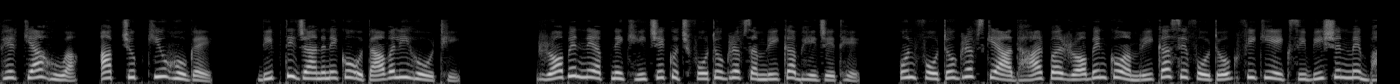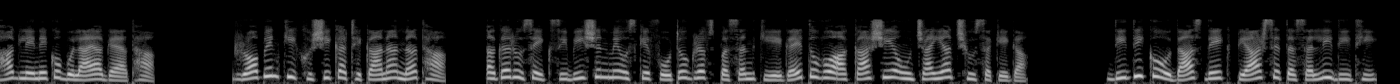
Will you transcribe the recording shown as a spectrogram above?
फिर क्या हुआ? आप चुप क्यों हो गए? दीप्ति जानने को उतावली हो उठी। रॉबिन ने अपने खींचे कुछ फोटोग्राफ्स अमेरिका भेजे थे। उन फोटोग्राफ्स के आधार पर रॉबिन को अमेरिका से फोटोग्राफी की एग्जीबिशन में भाग लेने को बुलाया गया था। रॉबिन की खुशी का ठिकाना न था। अगर उस एग्जीबिशन में उसके फोटोग्राफ्स पसंद किए गए तो वो आकाशीय ऊंचाइयाँ छू सकेगा। दीदी को उदास देख प्यार से तसल्ली दी थी,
